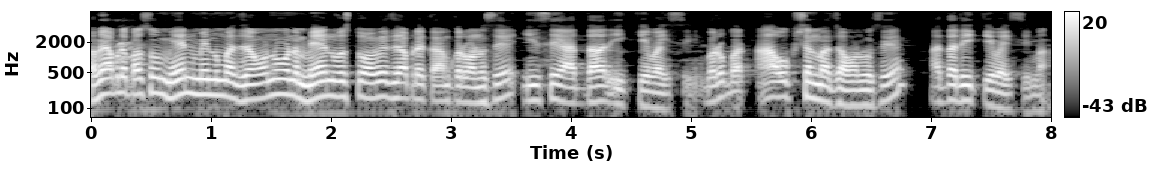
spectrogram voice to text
હવે આપણે પાછું મેન મેનુમાં જવાનું અને મેન વસ્તુ હવે જે આપણે કામ કરવાનું છે એ છે આધાર ઈ કેવાયસી. બરાબર? આ ઓપ્શનમાં જવાનું છે, આધાર ઈ કેવાયસીમાં.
